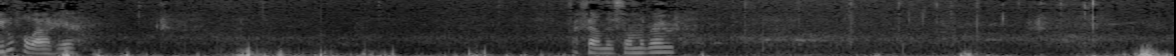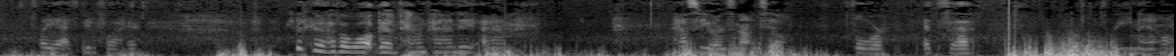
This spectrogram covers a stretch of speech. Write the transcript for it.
Beautiful out here. I found this on the road. So yeah, it's beautiful out here. Just gonna have a walk downtown Pandy. Um, house viewing's not until four. It's uh three now, I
